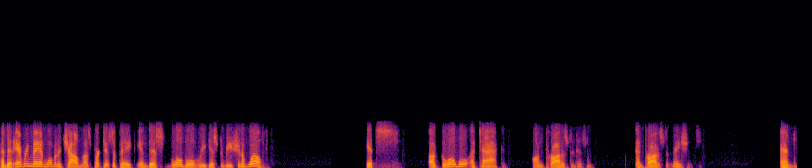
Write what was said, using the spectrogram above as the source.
and that every man, woman, and child must participate in this global redistribution of wealth. It's a global attack on Protestantism and Protestant nations. And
